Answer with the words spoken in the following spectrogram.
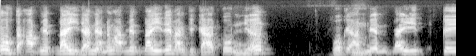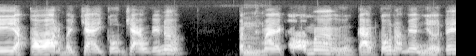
ទោសតែអត់មានដីតែអ្នកនឹងអត់មានដីទេបានគេកើតកូនញើតព្រោះគេអត់មានដីគេអកដើម្បីចែកកូនចៅគេនោះប៉ុន្តែខ្មែរក្រមរឿងកើតកូនអត់មានញើតទេ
